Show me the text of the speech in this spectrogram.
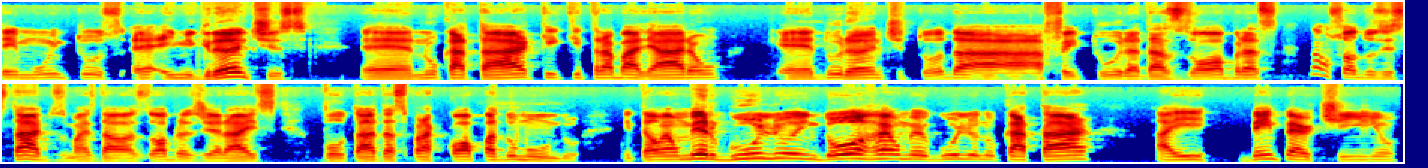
Tem muitos é, imigrantes é, no Catar que, que trabalharam é, durante toda a, feitura das obras, não só dos estádios, mas das obras gerais voltadas para a Copa do Mundo. Então é um mergulho em Doha, é um mergulho no Catar, aí bem pertinho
